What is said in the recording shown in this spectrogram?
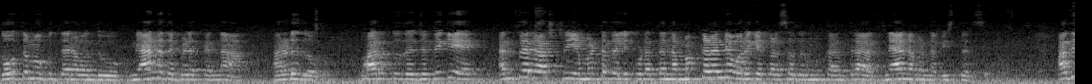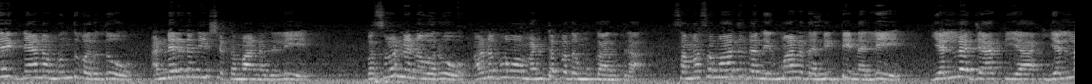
ಗೌತಮ ಬುದ್ಧರ ಒಂದು ಜ್ಞಾನದ ಬೆಳಕನ್ನ ಹರಡಿದವರು. ಭಾರತದ ಜೊತೆಗೆ ಅಂತಾರಾಷ್ಟ್ರೀಯ ಮಟ್ಟದಲ್ಲಿ ಕೂಡ ತನ್ನ ಮಕ್ಕಳನ್ನೇ ಹೊರಗೆ ಕಳಿಸೋದ್ರ ಮುಖಾಂತರ ಜ್ಞಾನವನ್ನ ವಿಸ್ತರಿಸಿದರು. ಅದೇ ಜ್ಞಾನ ಮುಂದುವರೆದು ಹನ್ನೆರಡನೇ ಶತಮಾನದಲ್ಲಿ ಬಸವಣ್ಣನವರು ಅನುಭವ ಮಂಟಪದ ಮುಖಾಂತರ ಸಮ ಸಮಾಜದ ನಿರ್ಮಾಣದ ನಿಟ್ಟಿನಲ್ಲಿ ಎಲ್ಲ ಜಾತಿಯ ಎಲ್ಲ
